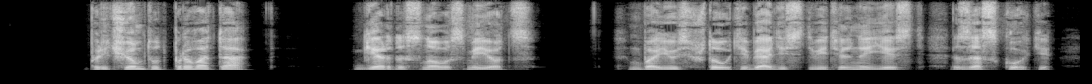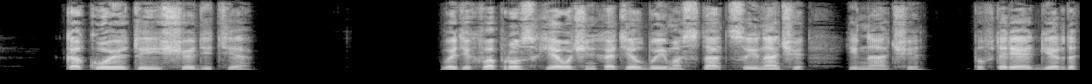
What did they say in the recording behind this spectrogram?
— При чем тут правота? Герда снова смеется. — Боюсь, что у тебя действительно есть заскоки. Какое ты еще дитя? В этих вопросах я очень хотел бы им остаться, иначе... Иначе, — повторяет Герда,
